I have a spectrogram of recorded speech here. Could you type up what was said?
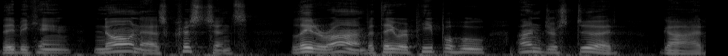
they became known as Christians later on, but they were people who understood God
